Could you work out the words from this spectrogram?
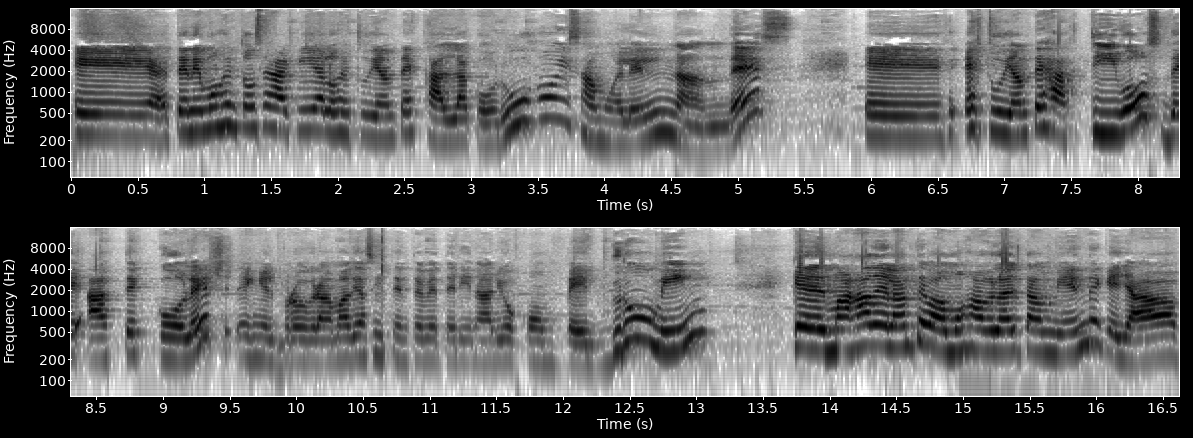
Eh, tenemos entonces aquí a los estudiantes Carla Corujo y Samuel Hernández. Eh, estudiantes activos de Aztec College en el programa de asistente veterinario con Pet Grooming, que más adelante vamos a hablar también de que ya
